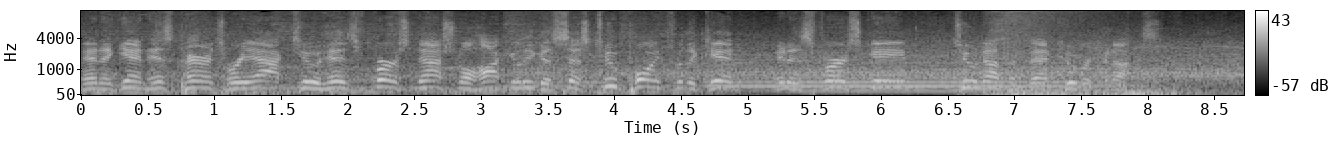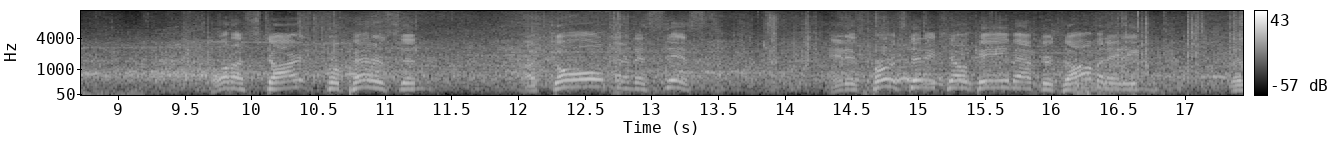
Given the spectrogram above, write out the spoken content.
And again, his parents react to his first National Hockey League assist. Two points for the kid in his first game. 2 0 Vancouver Canucks. What a start for Pettersson. A goal and an assist in his first NHL game after dominating the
